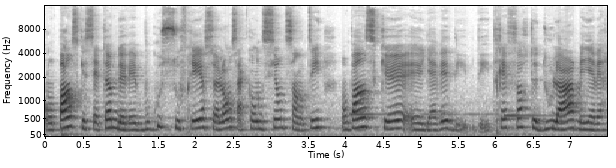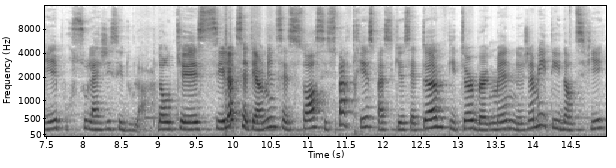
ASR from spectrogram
on pense que cet homme devait beaucoup souffrir selon sa condition de santé. On pense qu'il euh, y avait des, des, très fortes douleurs, mais il n'y avait rien pour soulager ces douleurs. Donc c'est là que se termine cette histoire. C'est super triste parce que cet homme, Peter Bergman, n'a jamais été identifié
